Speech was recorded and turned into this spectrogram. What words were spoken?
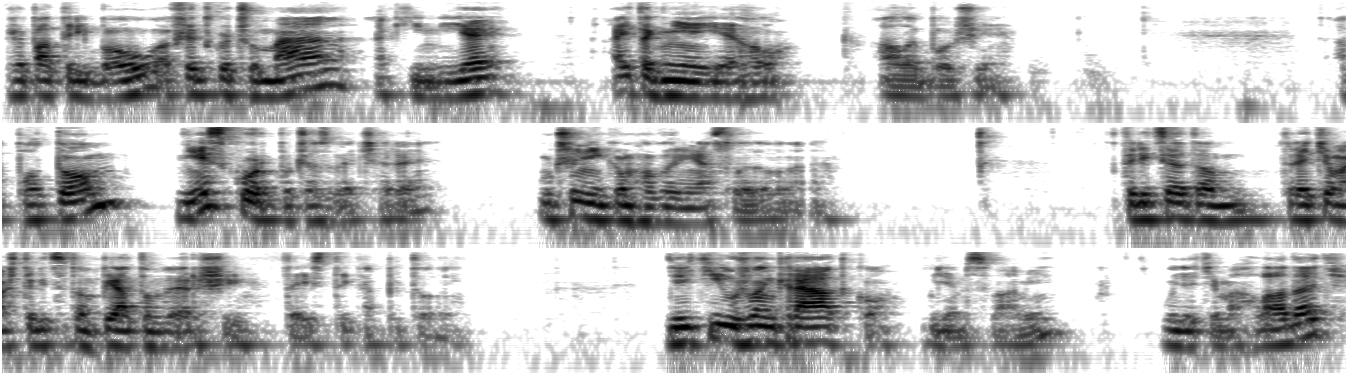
že patrí Bohu a všetko, čo má a kým je, aj tak nie je jeho, ale Božie. A potom, neskôr počas večere, učeníkom hovorí nasledovné. V 33. až 35. verši tej istej kapitoly. Deti, už len krátko budem s vami, budete ma hľadať,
